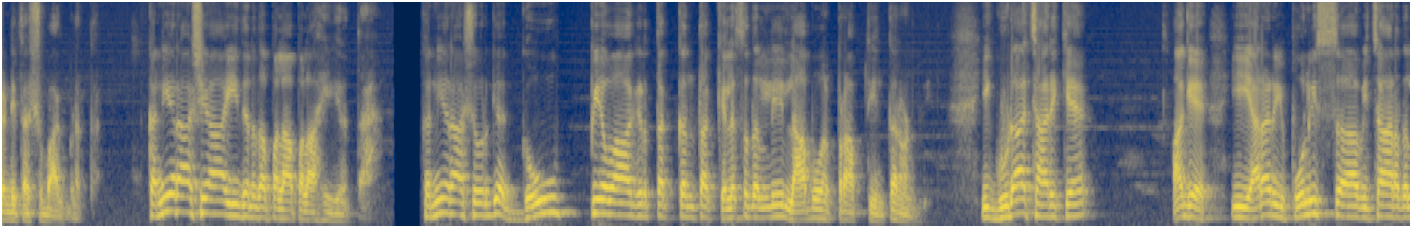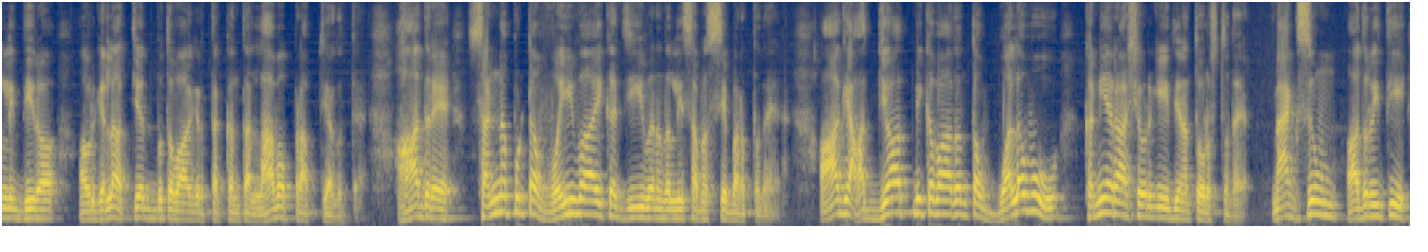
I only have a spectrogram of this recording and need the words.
ಖಂಡಿತ ಶುಭ ಆಗ್ಬಿಡುತ್ತೆ. ಕನ್ಯರಾಶಿಯ ಈ ದಿನದ ಫಲಾಫಲ ಹೇಗಿರುತ್ತೆ? ಕನ್ಯಾ ರಾಶಿಯವ್ರಿಗೆ ಗೌಪ್ಯವಾಗಿರ್ತಕ್ಕಂಥ ಕೆಲಸದಲ್ಲಿ ಲಾಭ ಪ್ರಾಪ್ತಿ ಅಂತ ನೋಡಿದ್ವಿ. ಈ ಗೂಢಾಚಾರಿಕೆ, ಹಾಗೆ ಈ ಯಾರ್ಯಾರು ಈ ಪೊಲೀಸ್ ವಿಚಾರದಲ್ಲಿದ್ದೀರೋ ಅವ್ರಿಗೆಲ್ಲ ಅತ್ಯದ್ಭುತವಾಗಿರ್ತಕ್ಕಂಥ ಲಾಭ ಪ್ರಾಪ್ತಿಯಾಗುತ್ತೆ ಆದರೆ ಸಣ್ಣ ಪುಟ್ಟ ವೈವಾಹಿಕ ಜೀವನದಲ್ಲಿ ಸಮಸ್ಯೆ ಬರ್ತದೆ. ಹಾಗೆ ಆಧ್ಯಾತ್ಮಿಕವಾದಂಥ ಒಲವು ಕನ್ಯಾ ರಾಶಿಯವರಿಗೆ ಈ ದಿನ ತೋರಿಸ್ತದೆ. ಮ್ಯಾಕ್ಸಿಮಮ್ ಅದು ರೀತಿ,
